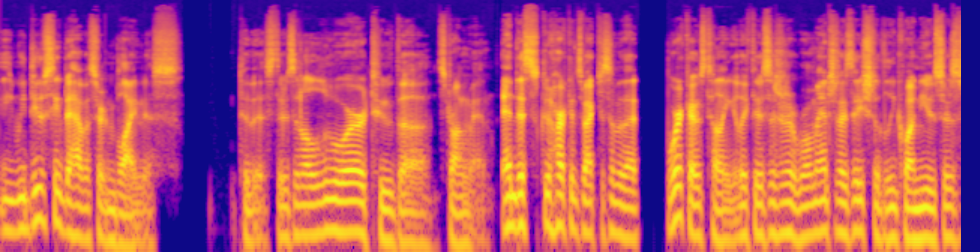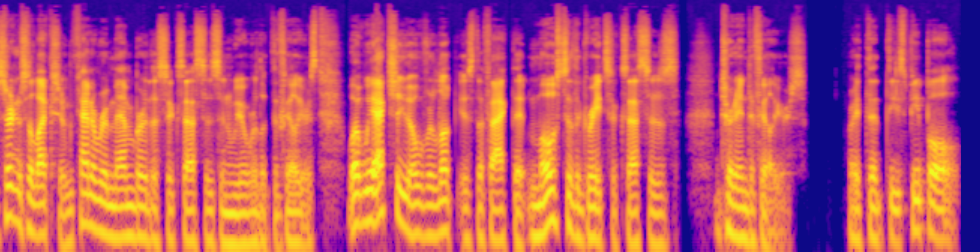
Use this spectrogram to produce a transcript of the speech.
we do seem to have a certain blindness to this. There's an allure to the strongman. And this harkens back to some of that work I was telling you. Like there's a sort of romanticization of Lee Kuan Yew. There's a certain selection. We kind of remember the successes and we overlook the failures. What we actually overlook is the fact that most of the great successes turn into failures, right? That these people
